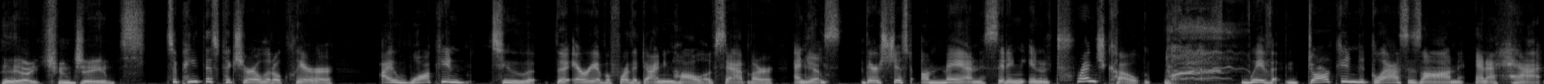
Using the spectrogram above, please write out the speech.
Hey, are you James? To paint this picture a little clearer, I walk into the area before the dining hall of Sadler, and Yeah. he's, there's just a man sitting in a trench coat with darkened glasses on and a hat,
